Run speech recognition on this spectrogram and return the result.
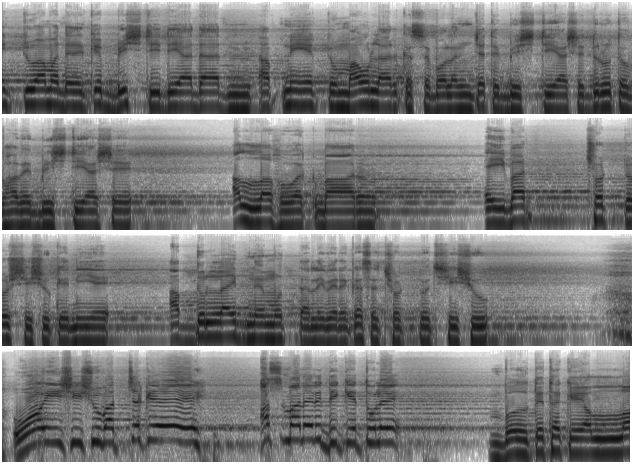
একটু আমাদেরকে বৃষ্টি দিয়া দেন। আপনি একটু মাওলার কাছে বলেন, যাতে বৃষ্টি আসে, দ্রুতভাবে বৃষ্টি আসে। আল্লাহ আকবার। এইবার ছোট্ট শিশুকে নিয়ে আবদুল্লাহ ইবনে মুত্তালিবের কাছে ছোট্ট শিশু। ওই শিশু বাচ্চাকে আসমানের দিকে তুলে বলতে থাকে, আল্লাহ,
